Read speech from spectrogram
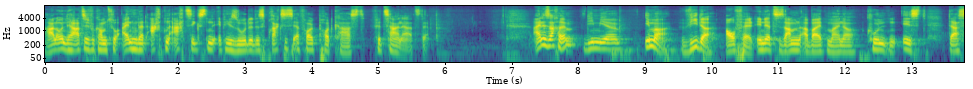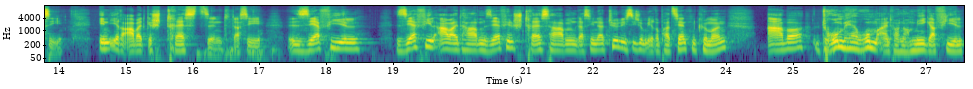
Hallo und herzlich willkommen zur 188. Episode des Praxiserfolg Podcasts für Zahnärzte. Eine Sache, die mir immer wieder auffällt in der Zusammenarbeit meiner Kunden, ist, dass sie in ihrer Arbeit gestresst sind, dass sie sehr viel sehr viel Arbeit haben, sehr viel Stress haben, dass sie natürlich sich um ihre Patienten kümmern, aber drumherum einfach noch mega viel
